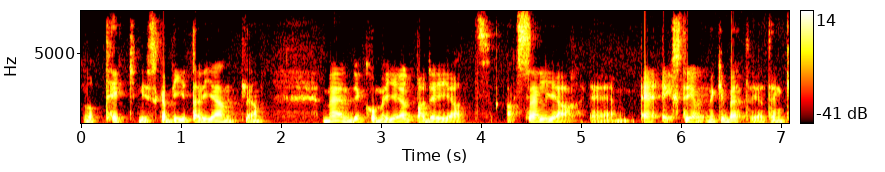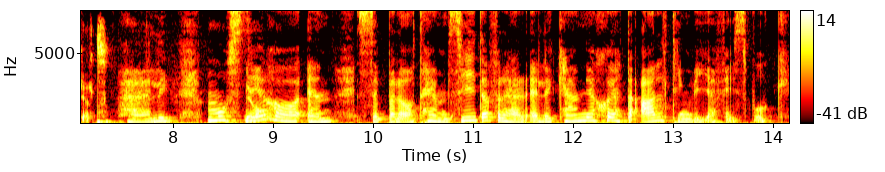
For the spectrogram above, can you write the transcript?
något tekniska bitar egentligen. Men det kommer hjälpa dig att, att sälja eh, extremt mycket bättre helt enkelt. Härligt. Måste ja. jag ha en separat hemsida för det här eller kan jag sköta allting via Facebook?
